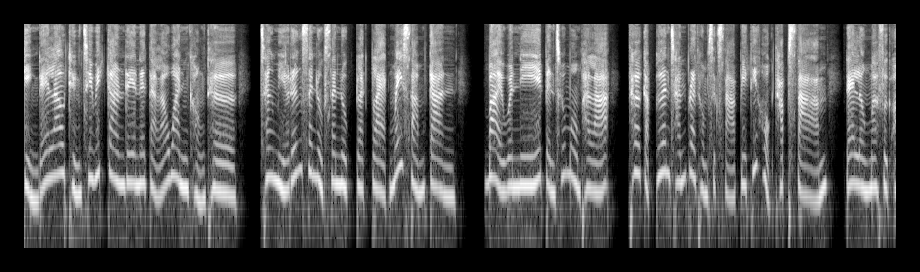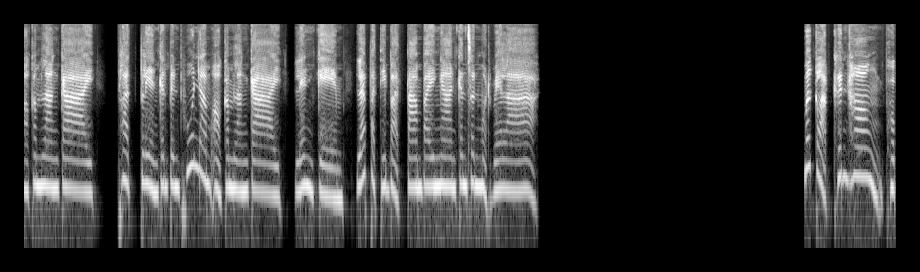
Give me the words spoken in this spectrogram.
กิ่งได้เล่าถึงชีวิตการเรียนในแต่ละวันของเธอ ช่างมีเรื่องสนุกสนุกแปลกๆ ไม่ซ้ำกัน บ่ายวันนี้เป็นชั่วโมงพละ เธอกับเพื่อนชั้นประถมศึกษาปีที่6ทับ3ได้ลงมาฝึกออกกำลังกาย ผลัดเปลี่ยนกันเป็นผู้นำออกกำลังกาย เล่นเกม และปฏิบัติตามใบงานกันจนหมดเวลา เมื่อกลับขึ้นห้อง พบ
